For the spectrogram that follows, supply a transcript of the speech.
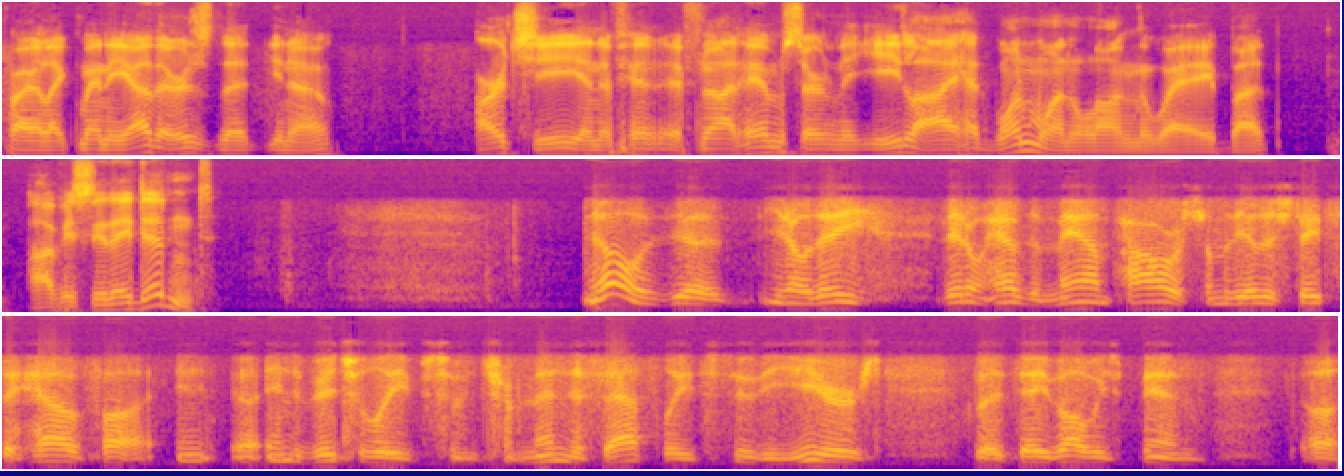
probably like many others, that you know Archie, and if if not him, certainly Eli had won one along the way, but obviously they didn't. No, uh, you know they they don't have the manpower. Some of the other states they have uh, in, uh, individually some tremendous athletes through the years, but they've always been uh,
